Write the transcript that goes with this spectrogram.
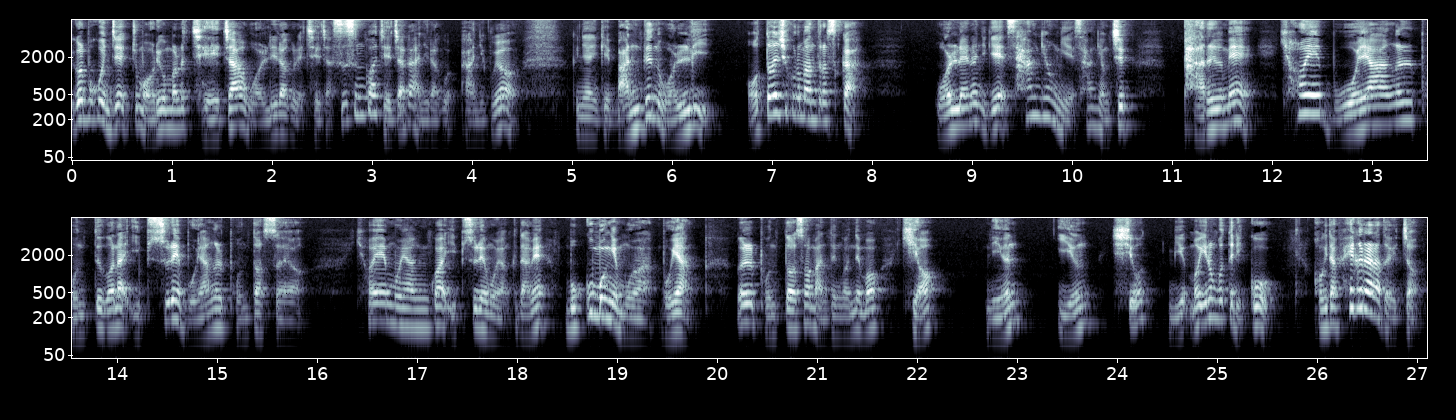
이걸 보고 이제 좀 어려운 말로 제자 원리라 그래. 제자 스승과 제자가 아니라고 아니고요. 그냥 이게 만든 원리 어떤 식으로 만들었을까? 원래는 이게 상형이에요. 상형. 즉 발음에 혀의 모양을 본뜨거나 입술의 모양을 본떴어요. 혀의 모양과 입술의 모양, 그 다음에 목구멍의 모양, 모양을 본떠서 만든 건데 뭐 기역, 니은, 이응, 시옷, 미음 뭐 이런 것들이 있고 거기다 획을 하나 더 있죠.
